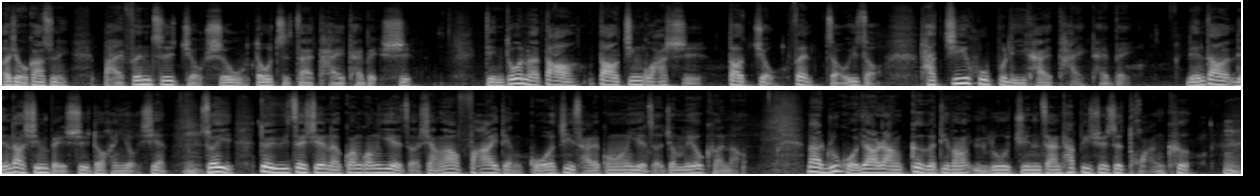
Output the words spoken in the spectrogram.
而且我告诉你，百分之九十五都只在台台北市，顶多呢到到金瓜石、到九份走一走，他几乎不离开台台北，连到连到新北市都很有限。嗯，所以对于这些呢观光业者，想要发一点国际财的观光业者就没有可能。那如果要让各个地方雨露均沾，他必须是团客。嗯。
